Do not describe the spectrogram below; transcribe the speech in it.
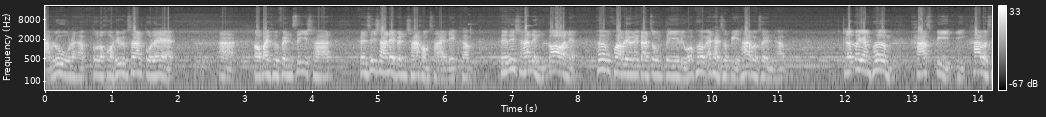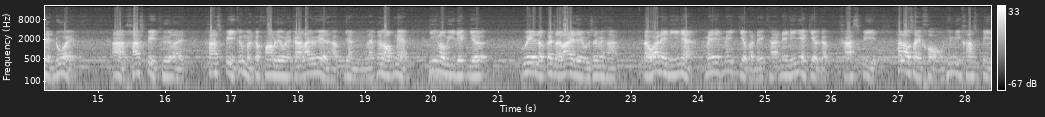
3 ลูกนะครับ ตัวละครที่เพิ่งสร้างตัวแรกอ่าต่อไปคือ Frenzy Chart Frenzy Chart เนี่ยเป็นชาร์ของสายเด็กครับ Frenzy Chart หนึ่งก้อนเนี่ยเพิ่มความเร็วในการโจมตีหรือว่าเพิ่ม Attack Speed 5%ครับแล้วก็ยังเพิ่ม Cast Speed อีก 5%ด้วยอ่า Cast Speed คืออะไร Cast Speed ก็เหมือนกับความเร็วในการไล่เวทครับอย่างแลกก็ล็อกเนี่ยยิ่งเรามีเด็กเยอะเวทเราก็จะไล่เร็วใช่ไหมฮะแต่ว่าในนี้เนี่ยไม่ไม่เกี่ยวกับเด็กครับในนี้เนี่ยเกี่ยวกับ Cast Speed ถ้าเราใส่ของที่มี Cast Speed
